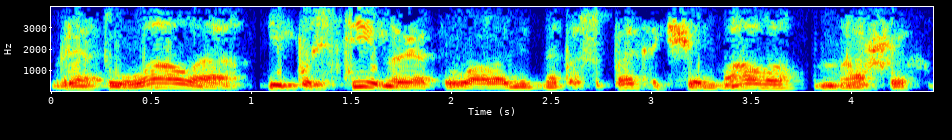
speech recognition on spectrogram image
врятувала і постійно рятувала від небезпеки чимало наших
